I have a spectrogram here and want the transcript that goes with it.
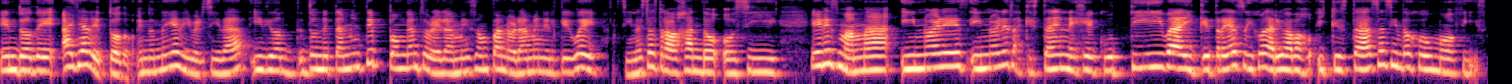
en donde haya de todo, en donde haya diversidad y donde, también te pongan sobre la mesa un panorama en el que, güey, si no estás trabajando o si eres mamá y no eres y no eres la que está en ejecutiva y que trae a su hijo de arriba abajo y que estás haciendo home office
